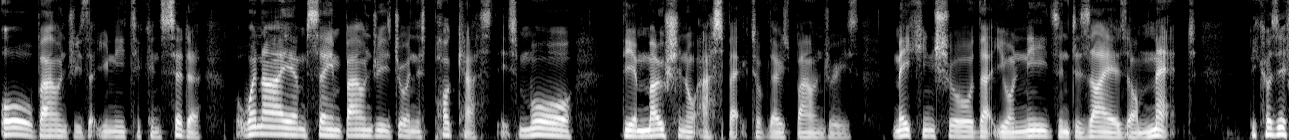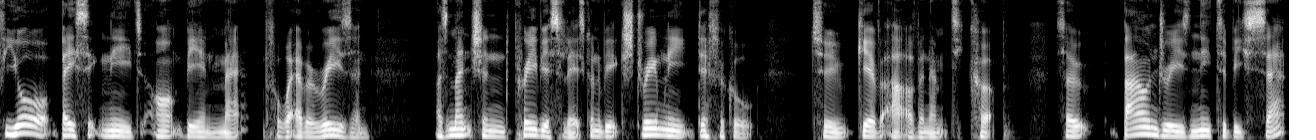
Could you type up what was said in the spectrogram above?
all boundaries that you need to consider. But when I am saying boundaries during this podcast, it's more the emotional aspect of those boundaries, making sure that your needs and desires are met. Because if your basic needs aren't being met for whatever reason, as mentioned previously, it's going to be extremely difficult to give out of an empty cup. So boundaries need to be set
